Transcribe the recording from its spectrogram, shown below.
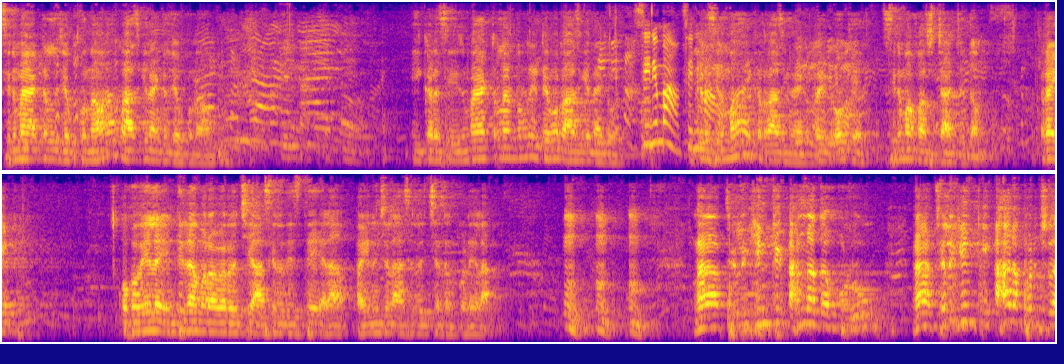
సినిమా యాక్టర్లు చెప్పుకుందామా? రాజకీయ నాయకులు చెప్పుకుందామా? ఇక్కడ సినిమా యాక్టర్లు అంటున్నారు ఇటేమో రాజకీయ నాయకులు. సినిమా ఇక్కడ సినిమా ఇక్కడ రాజకీయ నాయకులు. రైట్ ఓకే సినిమా ఫస్ట్ స్టార్ట్ చేద్దాం. రైట్ ఒకవేళ ఎన్టీ రామారావు గారు వచ్చి ఆశీర్వదిస్తే ఎలా? పైనుంచి ఆశీర్వదించారు అనుకోండి ఎలా. నా తెలుగింటి అన్నదమ్ములు నా తెలుగింటి ఆడపడుచుల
